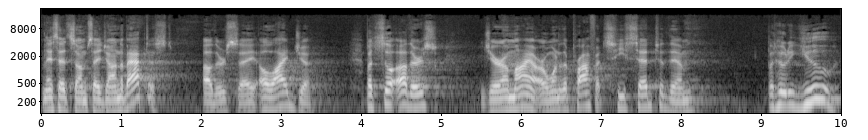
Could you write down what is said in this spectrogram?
And they said, Some say John the Baptist, others say Elijah, but still others, Jeremiah or one of the prophets. He said to them, But who do you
